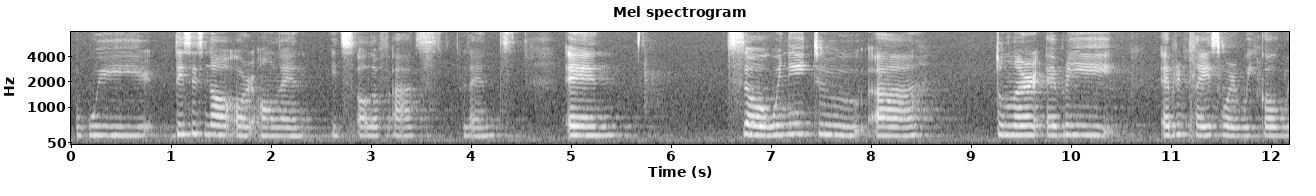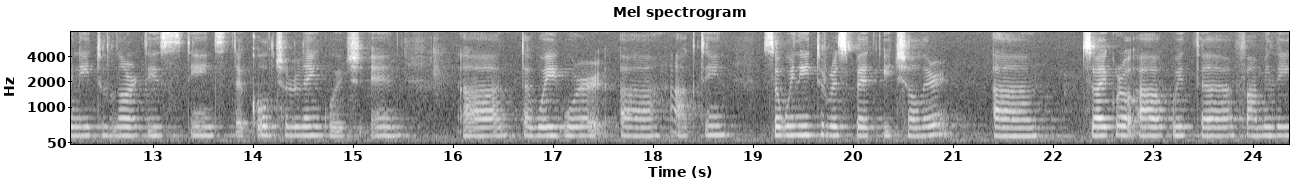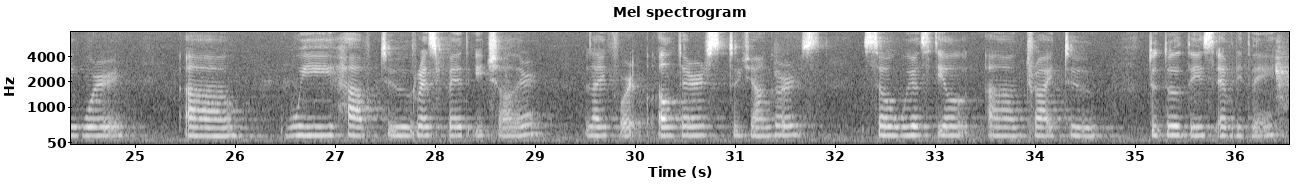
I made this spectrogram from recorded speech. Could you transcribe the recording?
we this is not our own land; it's all of us lands, and so we need to uh, to learn every every place where we go, we need to learn these things, the culture, language, and uh, the way we're uh, acting. So we need to respect each other. Uh, so I grew up with a family where uh, we have to respect each other, like for elders to youngers. So we'll still uh, try to, to do this every day.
